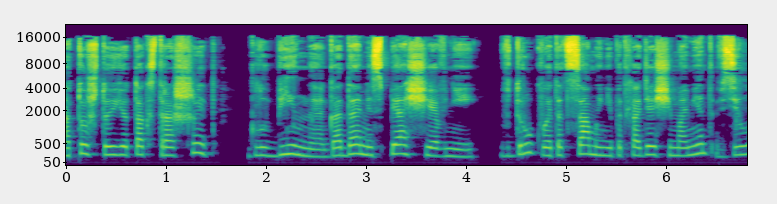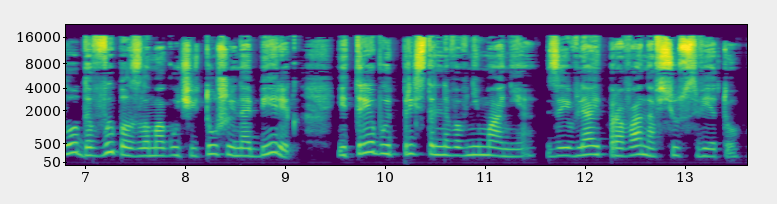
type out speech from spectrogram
А то, что ее так страшит, глубинное, годами спящее в ней, вдруг в этот самый неподходящий момент взяло да выползло могучей тушей на берег и требует пристального внимания, заявляет права на всю Свету.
